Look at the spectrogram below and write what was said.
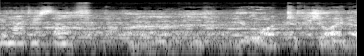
You're not yourself. You want to join us?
